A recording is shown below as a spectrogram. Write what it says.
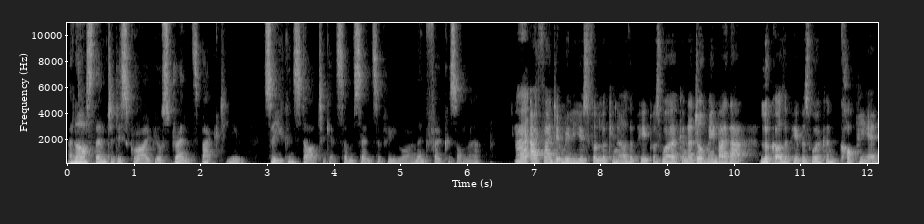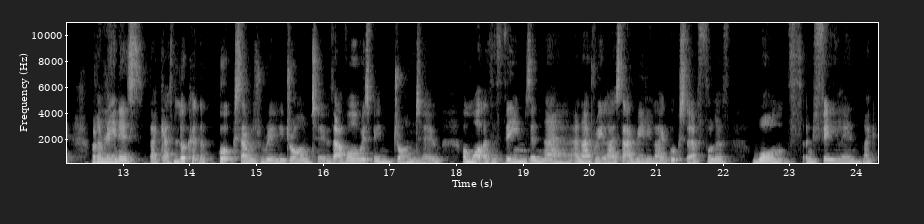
and ask them to describe your strengths back to you so you can start to get some sense of who you are and then focus on that. I, I find it really useful looking at other people's work, and I don't mean by that look at other people's work and copy it. What I mean is like I look at the books I was really drawn to that I've always been drawn Mm. to, and what are the themes in there. And I've realised that I really like books that are full of warmth and feeling, like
